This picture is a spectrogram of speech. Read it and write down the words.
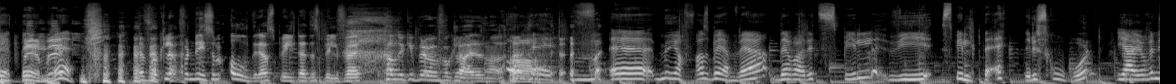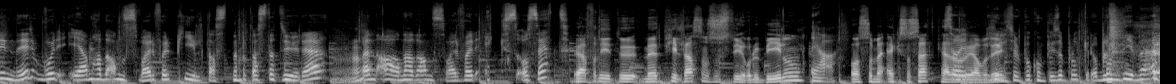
Fet BMW! Men for de som aldri har spilt dette spillet før, kan du ikke prøve å forklare nå? Okay. eh, BMW Det var et spill vi spilte etter skolen Jeg og venninner Hvor en hadde ansvar for piltastene på tastaturet Og en annen hadde ansvar for X og Z Ja, fordi du, Med piltassen så styrer du bilen. Ja. Og så med X og Z, hva er Så det du gjør med de? hilser du på kompis og plukker opp blondine.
